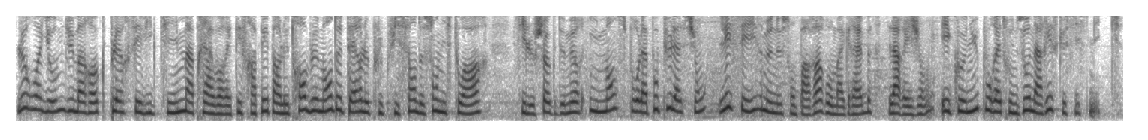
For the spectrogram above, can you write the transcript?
Le royaume du Maroc pleure ses victimes après avoir été frappé par le tremblement de terre le plus puissant de son histoire. Si le choc demeure immense pour la population, les séismes ne sont pas rares au Maghreb. La région est connue pour être une zone à risque sismique.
